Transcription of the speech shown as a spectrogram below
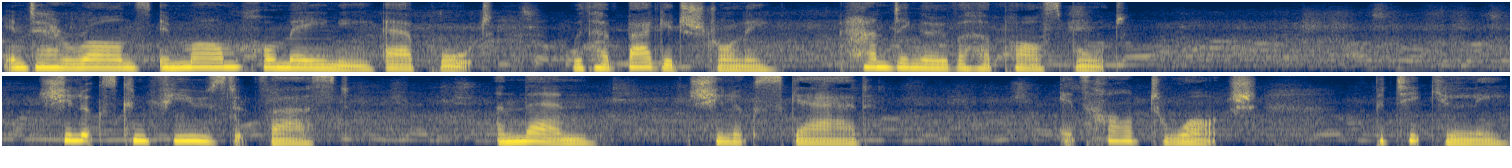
in Tehran's Imam Khomeini airport with her baggage trolley, handing over her passport. She looks confused at first, and then she looks scared. It's hard to watch, particularly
